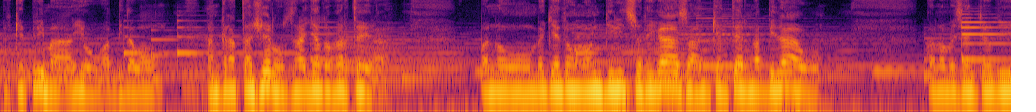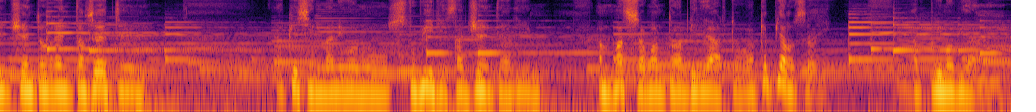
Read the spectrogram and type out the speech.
perché prima io abitavo a un grattacielo sdraiato per terra, quando mi chiedono l'indirizzo di casa, anche interno abitavo, quando mi sento di 137 e che si rimanevano stupiti sta gente di ammazza quanto abiti alto. A che piano stai? al primo piano.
